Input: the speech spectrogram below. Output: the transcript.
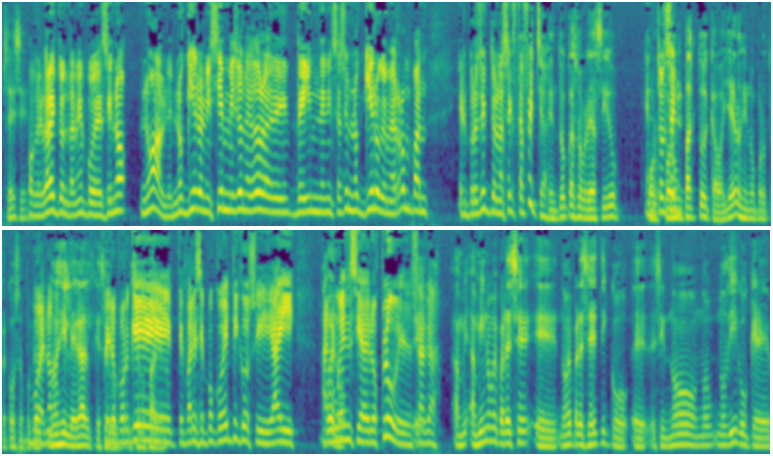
sí, sí. porque el Brighton también puede decir, no, no hable, no quiero ni 100 millones de dólares de, de indemnización, no quiero que me rompan el proyecto en la sexta fecha. En todo caso habría sido por, Entonces- por un pacto de caballeros y no por otra cosa, porque Bueno, no es ilegal que se Pero lo, ¿por qué te parece poco ético si hay Bueno, anuencia de los clubes acá? A mí, a mí no me parece eh, no me parece ético, eh, es decir, no, no, no digo que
